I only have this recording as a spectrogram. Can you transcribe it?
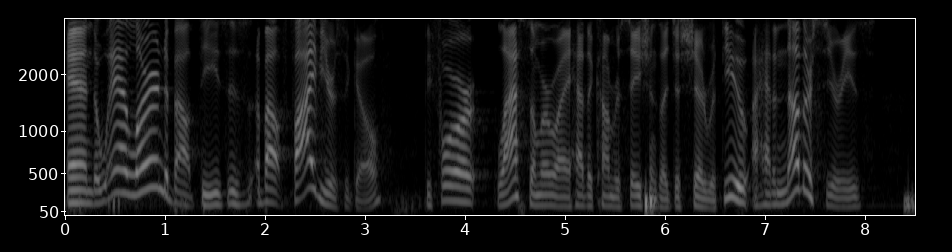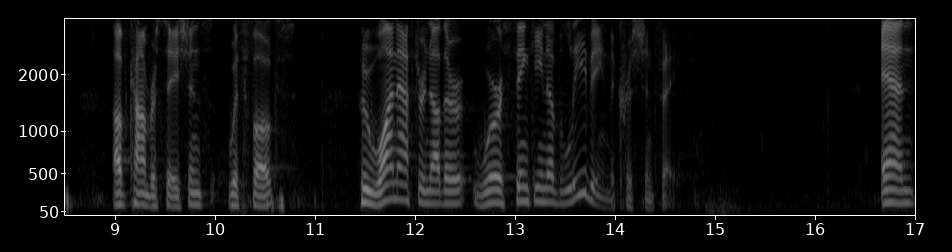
And the way I learned about these is about five years ago, before last summer, when I had the conversations I just shared with you, I had another series of conversations with folks who, one after another, were thinking of leaving the Christian faith. And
